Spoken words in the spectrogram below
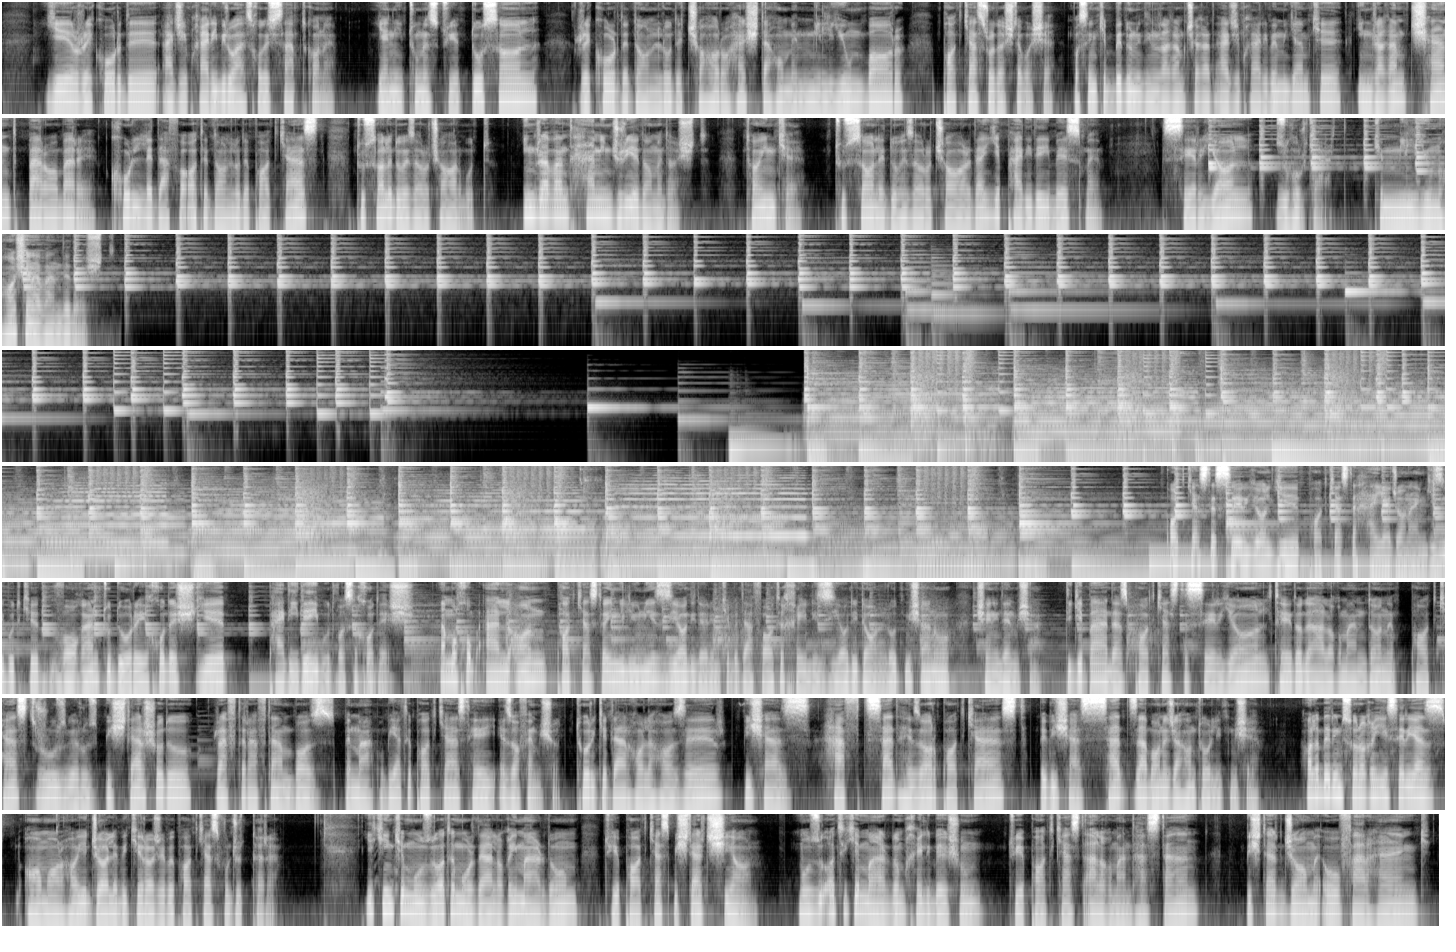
یه رکورد عجیب غریبی رو از خودش ثبت کنه. یعنی تونست توی دو سال رکورد دانلود 4.8 دهم میلیون بار پادکست رو داشته باشه. واسه اینکه بدونید این رقم چقدر عجیب غریبه میگم که این رقم چند برابر کل دفعات دانلود پادکست تو سال 2004 بود. این روند همینجوری ادامه داشت تا اینکه تو سال 2014 یه پدیده به اسم سریال ظهور کرد که میلیون ها شنونده داشت. پادکست سریال یه پادکست هیجان انگیزی بود که واقعا تو دوره خودش یه پدیده ای بود واسه خودش. اما خب الان پادکست های میلیونی زیادی داریم که به دفعات خیلی زیادی دانلود میشن و شنیده میشن. دیگه بعد از پادکست سریال تعداد علاقمندان پادکست روز به روز بیشتر شد و رفته رفته هم باز به محبوبیت پادکست هی اضافه می‌شد. طوری که در حال حاضر بیش از 700 هزار پادکست به بیش از 100 زبان جهان تولید میشه. حالا بریم سراغ یه سری از آمارهای جالبی که راجع به پادکست وجود داره. یکی اینکه موضوعات مورد علاقه مردم توی پادکست بیشتر چیان؟ موضوعاتی که مردم خیلی بهشون توی پادکست علاقمند هستن بیشتر جامعه و فرهنگ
